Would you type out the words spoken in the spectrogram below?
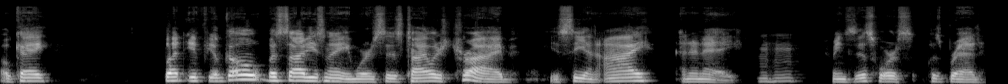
Okay. But if you go beside his name where it says Tyler's Tribe, you see an I and an A, mm-hmm. which means this horse was bred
